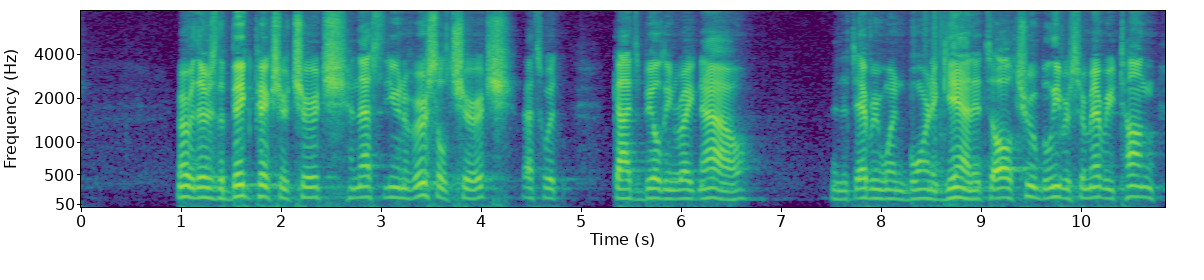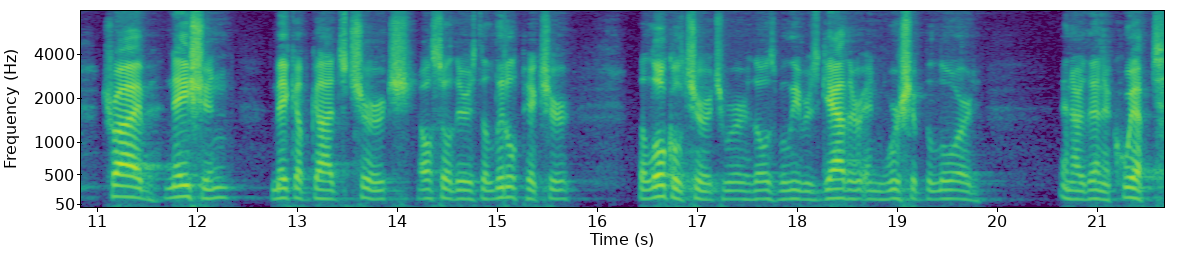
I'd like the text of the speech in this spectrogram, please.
remember there's the big picture church, and that's the universal church. That's what God's building right now. And it's everyone born again. It's all true believers from every tongue, tribe, nation make up God's church. Also, there's the little picture, the local church, where those believers gather and worship the Lord and are then equipped.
